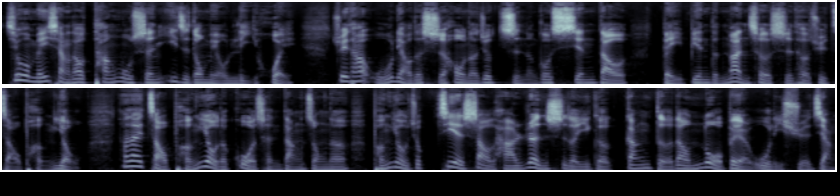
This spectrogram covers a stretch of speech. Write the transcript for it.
结果没想到汤姆森一直都没有理会，所以他无聊的时候呢，就只能够先到。北边的曼彻斯特去找朋友，他在找朋友的过程当中呢，朋友就介绍他认识了一个刚得到诺贝尔物理学奖，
